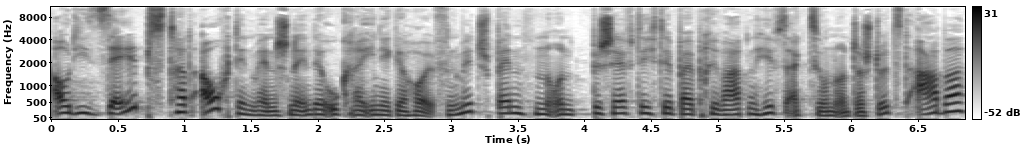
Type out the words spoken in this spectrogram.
Audi selbst hat auch den Menschen in der Ukraine geholfen, mit Spenden und Beschäftigte bei privaten Hilfsaktionen unterstützt, aber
